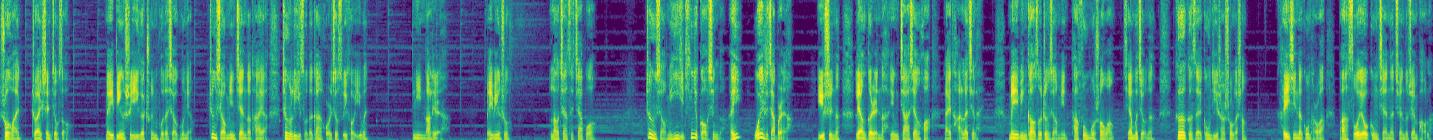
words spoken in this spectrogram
说完，转身就走。美兵是一个淳朴的小姑娘。郑小民见到她呀，正利索的干活，就随口一问：“你哪里人啊？”美兵说：“老家在嘉博。”郑小民一听就高兴啊，哎，我也是嘉博人啊。于是呢，两个人呢用家乡话来谈了起来。美兵告诉郑小民，他父母双亡，前不久呢，哥哥在工地上受了伤，黑心的工头啊，把所有工钱呢全都卷跑了。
